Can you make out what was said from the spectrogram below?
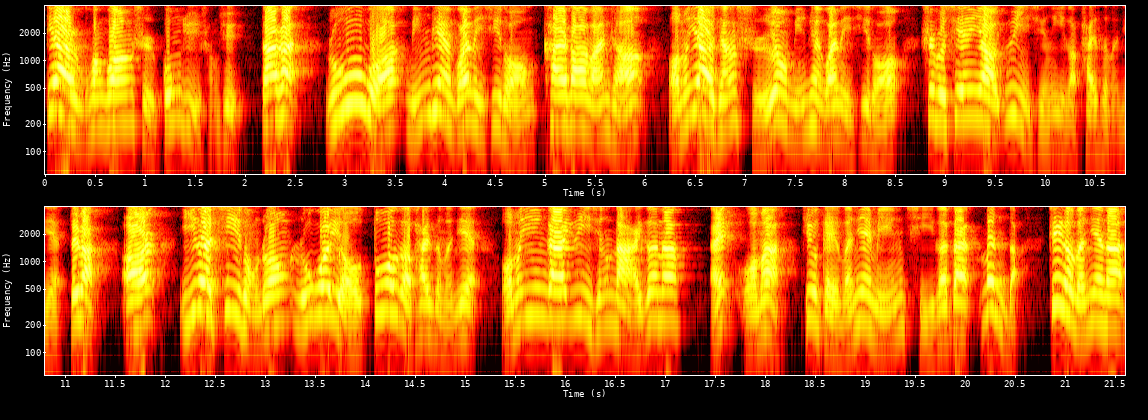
第二个框框是工具程序。大家看，如果名片管理系统开发完成，我们要想使用名片管理系统，是不是先要运行一个 Python 文件，对吧？而一个系统中如果有多个 Python 文件，我们应该运行哪一个呢？哎，我们就给文件名起一个带 main 的这个文件呢，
